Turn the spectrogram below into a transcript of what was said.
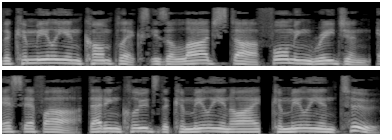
The Chamaeleon complex is a large star-forming region (SFR) that includes the Chamaeleon I, Chamaeleon II,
